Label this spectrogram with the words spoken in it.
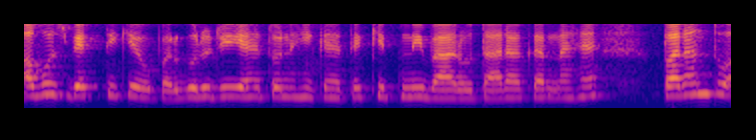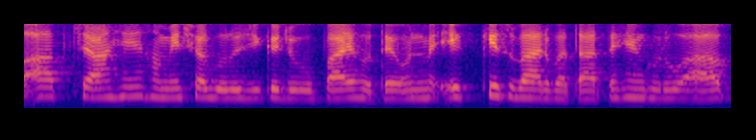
अब उस व्यक्ति के ऊपर गुरु जी यह तो नहीं कहते कितनी बार उतारा करना है परंतु आप चाहें, हमेशा गुरु जी के जो उपाय होते हैं, उनमें इक्कीस बार बताते हैं, गुरु, आप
